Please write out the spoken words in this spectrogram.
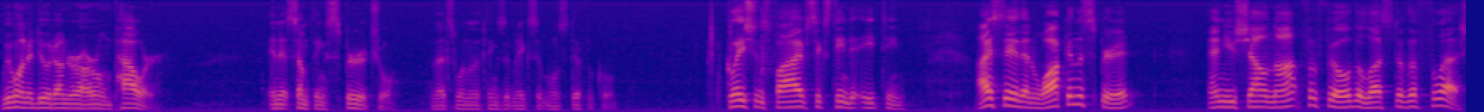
We want to do it under our own power, and it's something spiritual. That's one of the things that makes it most difficult. Galatians 5 16 to 18. I say then, walk in the Spirit and you shall not fulfill the lust of the flesh.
